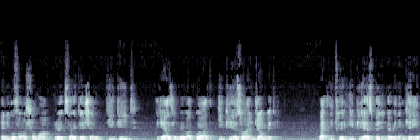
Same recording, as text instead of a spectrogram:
یعنی گفت شما رو دیدید دیگه از این به بعد باید EPS رو انجام بدید. و توی EPS بدیم ببینیم که این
